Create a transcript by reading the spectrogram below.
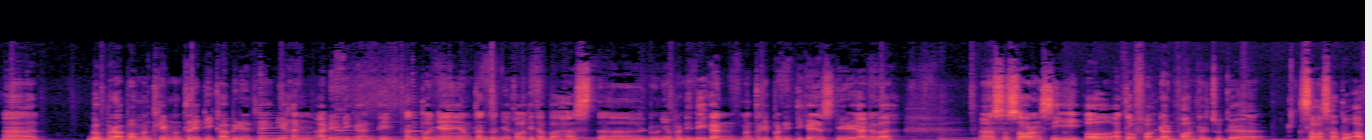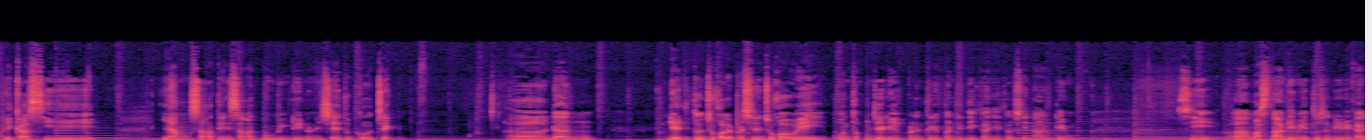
uh, beberapa menteri-menteri di kabinetnya ini kan ada yang diganti. Tentunya yang tentunya kalau kita bahas uh, dunia pendidikan, menteri pendidikannya sendiri adalah uh, seseorang CEO atau dan founder juga salah satu aplikasi yang saat ini sangat booming di Indonesia itu Gojek. Uh, dan dia ditunjuk oleh Presiden Jokowi untuk menjadi menteri pendidikan itu si Nadim si uh, Mas Nadim itu sendiri kan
